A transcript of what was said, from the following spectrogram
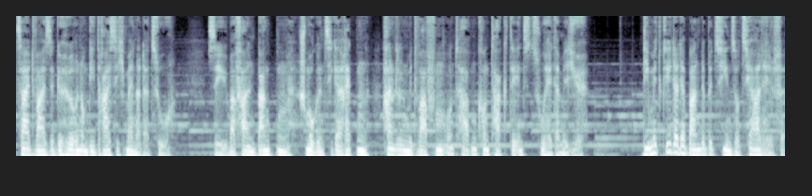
Zeitweise gehören um die 30 Männer dazu. Sie überfallen Banken, schmuggeln Zigaretten, handeln mit Waffen und haben Kontakte ins Zuhältermilieu. Die Mitglieder der Bande beziehen Sozialhilfe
